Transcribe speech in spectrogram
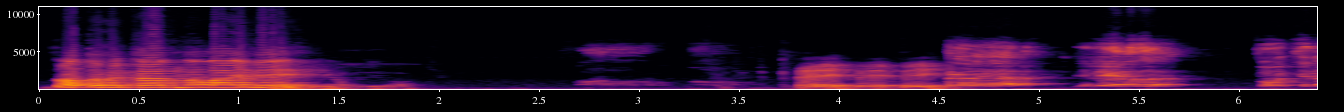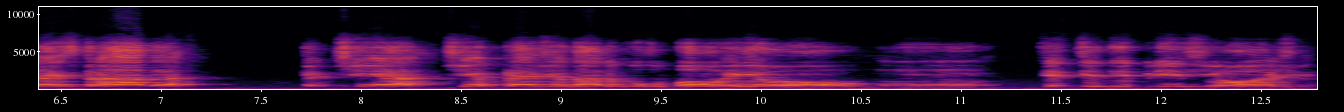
dá o teu recado na live aí. Peraí, peraí, peraí. galera, beleza? Tô aqui na estrada. Eu tinha, tinha pré-agendado com o Rubão aí um, um TT debriefing hoje,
